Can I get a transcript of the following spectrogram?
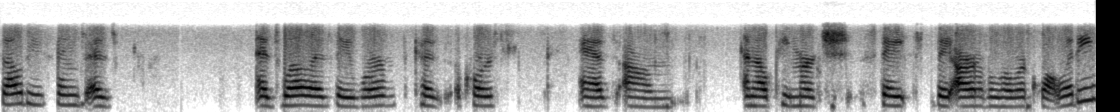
sell these things as as well as they were because, of course, as um, MLP merch states, they are of a lower quality.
